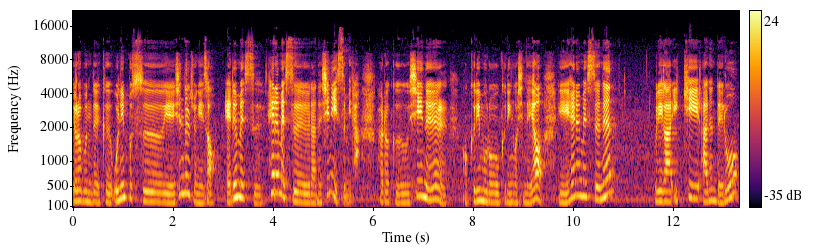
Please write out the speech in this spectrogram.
여러분들 그 올림푸스의 신들 중에서 에르메스, 헤르메스라는 신이 있습니다. 바로 그 신을 어, 그림으로 그린 것인데요. 이 헤르메스는 우리가 익히 아는 대로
